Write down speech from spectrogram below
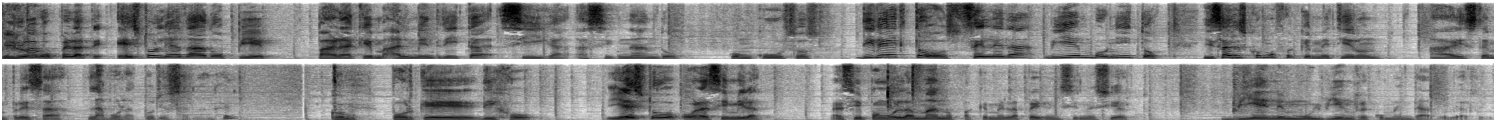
Y luego, espérate, esto le ha dado pie para que Almendrita siga asignando concursos directos. Se le da bien bonito. ¿Y sabes cómo fue que metieron a esta empresa Laboratorio San Ángel? ¿Cómo? Porque dijo, y esto, ahora sí, mira, así pongo la mano para que me la peguen si no es cierto. Viene muy bien recomendado de arriba.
